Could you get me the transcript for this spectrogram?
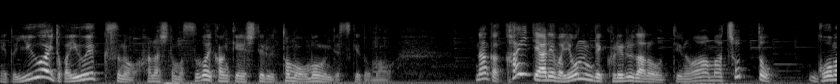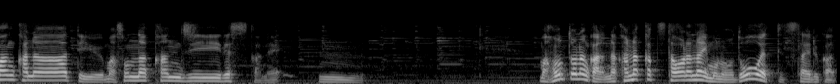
えー、と UI とか UX の話ともすごい関係してるとも思うんですけどもなんか書いてあれば読んでくれるだろうっていうのはまあちょっと傲慢かなっていうまあそんな感じですかねうんまあ、本当なんかなかなか伝わらないものをどうやって伝えるかっ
